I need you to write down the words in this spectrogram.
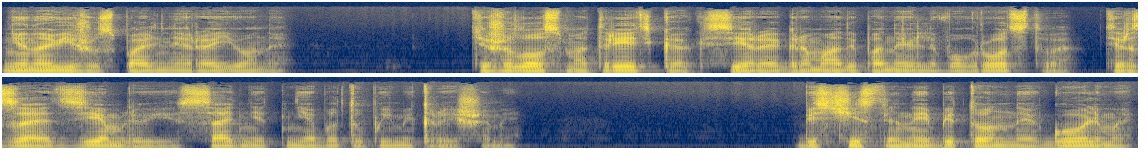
Ненавижу спальные районы. Тяжело смотреть, как серые громады панельного уродства терзают землю и саднет небо тупыми крышами. Бесчисленные бетонные гольмы,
